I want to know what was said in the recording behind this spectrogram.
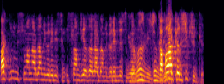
bak bunu Müslümanlardan da görebilirsin. İslamcı yazarlardan da görebilirsin. Görmez miyiz canım? Kafalar karışık çünkü.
